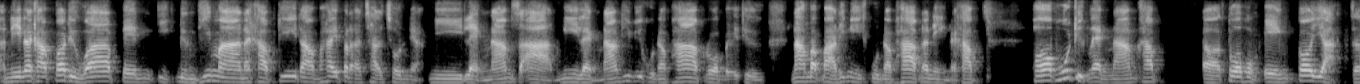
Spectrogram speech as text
อันนี้นะครับก็ถือว่าเป็นอีกหนึ่งที่มานะครับ ที่ทำให้ประชาชนเนี่ยมีแหล่งน้ำสะอาด มีแหล่งน้ำที่มีคุณภาพ รวมไปถึงน้ำประปาที่มีคุณภาพนั่นเองนะครับ พอพูดถึงแหล่งน้ำครับ ตัวผมเองก็อยากจะ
